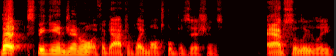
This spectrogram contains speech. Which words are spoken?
But speaking in general, if a guy can play multiple positions, absolutely,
